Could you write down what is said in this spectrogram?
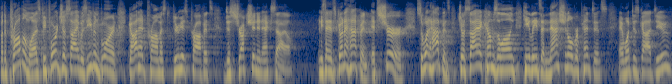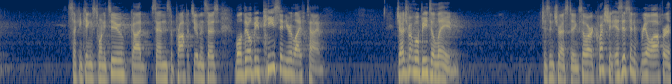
But the problem was, before Josiah was even born, God had promised through his prophets destruction and exile. And he said, It's going to happen. It's sure. So what happens? Josiah comes along, he leads a national repentance. And what does God do? 2 Kings 22, God sends a prophet to him and says, Well, there'll be peace in your lifetime. Judgment will be delayed which is interesting. So, our question is this a real offer?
